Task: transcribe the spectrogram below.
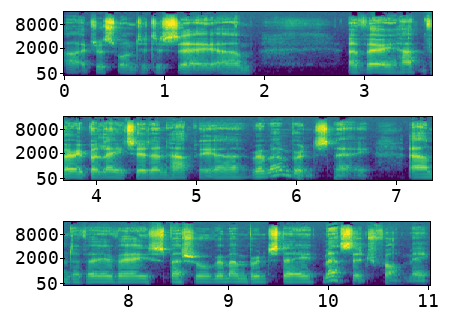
I just wanted to say um, a very very belated and happy uh, Remembrance Day, and a very very special Remembrance Day message from me.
